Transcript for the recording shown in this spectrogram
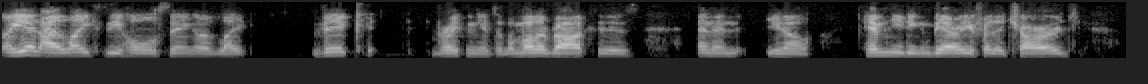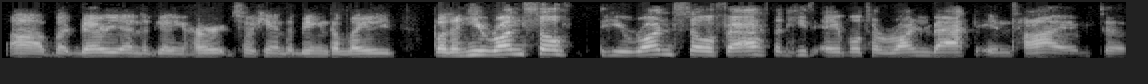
again, I like the whole thing of like Vic breaking into the mother boxes, and then you know him needing Barry for the charge. Uh, but Barry ends up getting hurt, so he ends up being delayed. But then he runs so he runs so fast that he's able to run back in time to,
